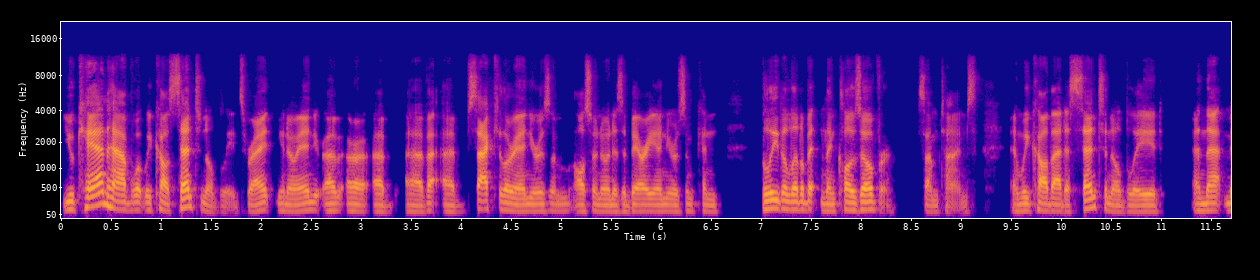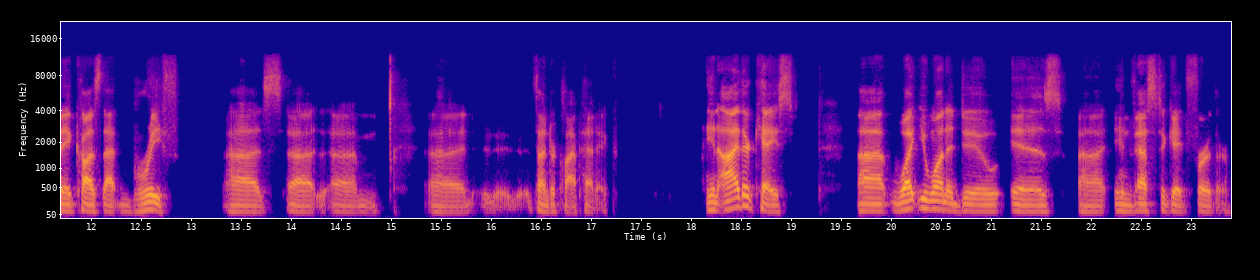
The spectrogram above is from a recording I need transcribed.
You can have what we call sentinel bleeds, right? You know, a, a, a, a saccular aneurysm, also known as a berry aneurysm, can bleed a little bit and then close over sometimes. And we call that a sentinel bleed. And that may cause that brief uh, uh, um, uh, thunderclap headache. In either case, uh, what you want to do is uh, investigate further.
